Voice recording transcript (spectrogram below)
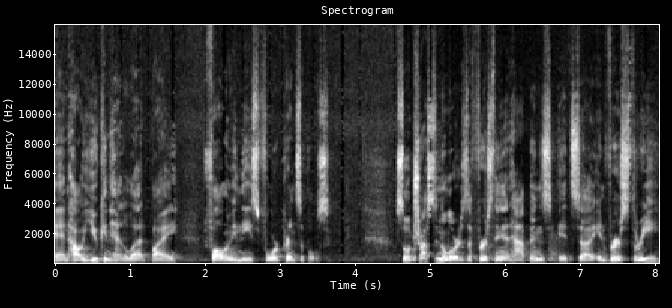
and how you can handle that by following these four principles. So, trust in the Lord is the first thing that happens. It's uh, in verse 3.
